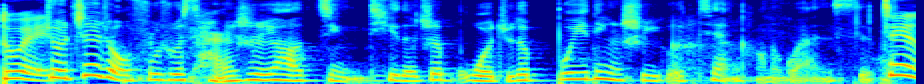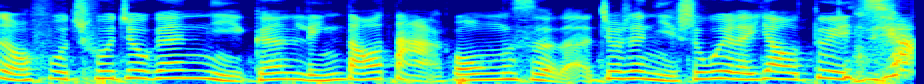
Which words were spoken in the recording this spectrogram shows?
对，就这种付出才是要警惕的。这我觉得不一定是一个健康的关系。这种付出就跟你跟领导打工似的，就是你是为了要对价，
